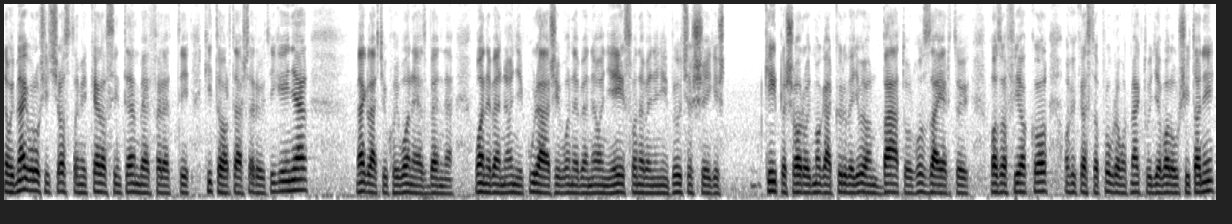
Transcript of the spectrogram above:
de hogy megvalósítsa azt, amit kell, a szinte emberfeletti kitartást, erőt igényel, meglátjuk, hogy van-e ez benne, van-e benne annyi kurázsi, van-e benne annyi ész, van-e benne annyi bölcsesség, és képes arra, hogy magát körül egy olyan bátor, hozzáértő hazafiakkal, akik ezt a programot meg tudja valósítani,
